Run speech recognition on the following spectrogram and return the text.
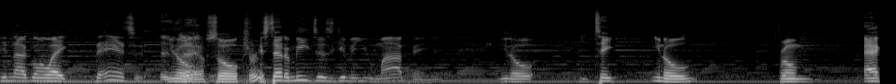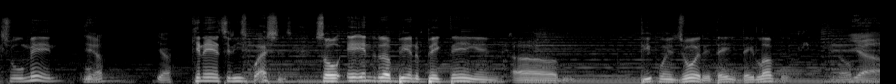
you're not gonna like the answer. You know. Exactly. So True. instead of me just giving you my opinion, you know, you take you know from actual men. who, Yeah. Yeah. can answer these questions. So it ended up being a big thing, and um, people enjoyed it. They they loved it. You know, Yeah.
